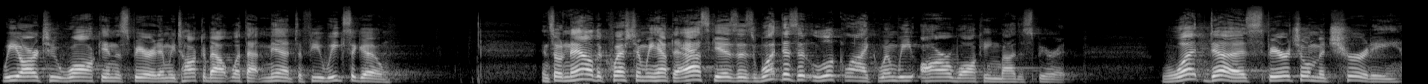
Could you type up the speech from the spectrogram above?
We are to walk in the Spirit. And we talked about what that meant a few weeks ago. And so now the question we have to ask is, is what does it look like when we are walking by the Spirit? What does spiritual maturity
